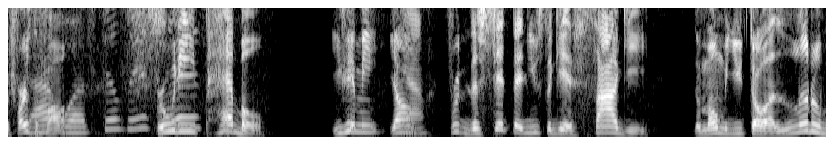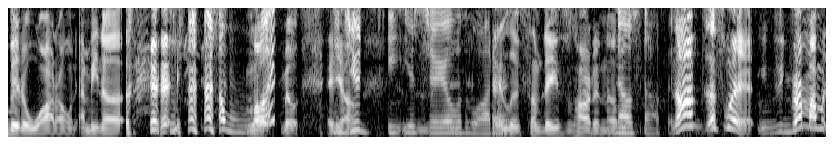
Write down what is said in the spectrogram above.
first that of all, was delicious. fruity pebble. You hear me, y'all? Yeah. Fruit, the shit that used to get soggy the moment you throw a little bit of water on. it. I mean, uh, what? milk. Hey, Did y'all. eat your cereal with water? Hey, look, some days was harder than others. No, stop it. No, I'm, I swear. Grandmama,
